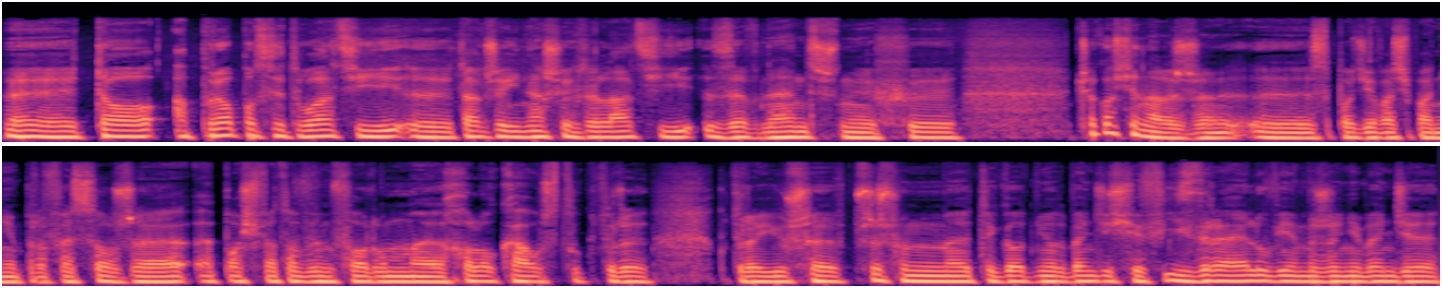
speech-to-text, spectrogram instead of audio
E, to a propos sytuacji e, także i naszych relacji zewnętrznych, e, Czego się należy y, spodziewać, panie profesorze, po Światowym Forum Holokaustu, który, które już w przyszłym tygodniu odbędzie się w Izraelu? Wiemy, że nie będzie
